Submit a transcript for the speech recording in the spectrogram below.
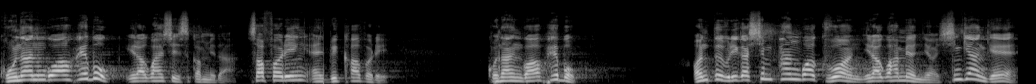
고난과 회복이라고 할 수 있을 겁니다. Suffering and Recovery. 고난과 회복. 언뜻 우리가 심판과 구원이라고 하면요. 신기한 게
